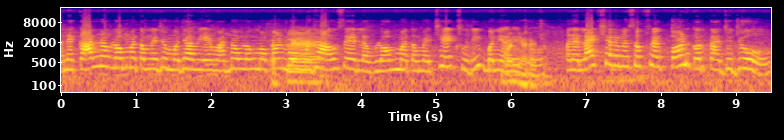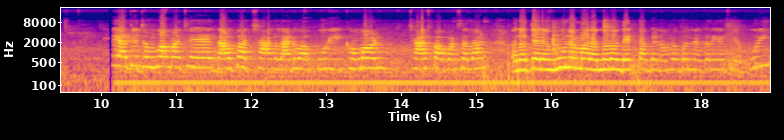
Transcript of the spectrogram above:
અને કાલના વ્લોગમાં તમને જે મજા આવી એમ આજના વ્લોગમાં પણ બહુ મજા આવશે એટલે વ્લોગમાં તમે છેક સુધી બન્યા રહેજો. અને લાઈક શેર અને સબસ્ક્રાઇબ પણ કરતા જજો. આજે જમવામાં છે દાળ ભાત શાક લાડવા પૂરી ખમણ છાશ પાપડ સલાડ. અને અત્યારે હું ને મારા નણંદ એકતા બેન અમે બંને કરીએ છીએ પૂરી.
